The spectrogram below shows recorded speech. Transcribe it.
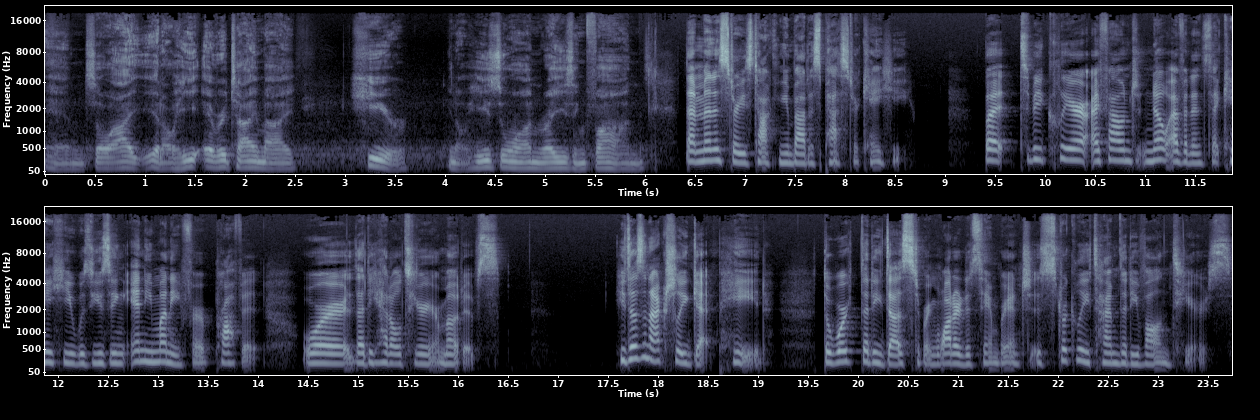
and so I, you know, he every time I hear, you know, he's the one raising funds. That minister he's talking about is Pastor Cahee. But to be clear, I found no evidence that Cahee was using any money for profit or that he had ulterior motives. He doesn't actually get paid. The work that he does to bring water to Sand Branch is strictly time that he volunteers.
